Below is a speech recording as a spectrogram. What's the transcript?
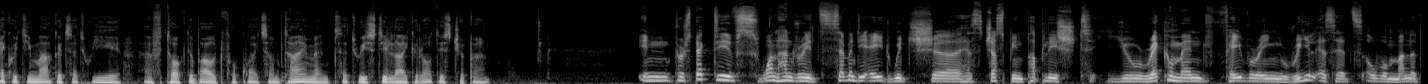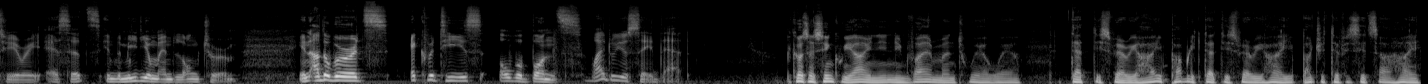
equity markets that we have talked about for quite some time and that we still like a lot is Japan. In Perspectives 178, which uh, has just been published, you recommend favoring real assets over monetary assets in the medium and long term. In other words, equities over bonds. Why do you say that? Because I think we are in an environment where, where debt is very high, public debt is very high, budget deficits are high.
